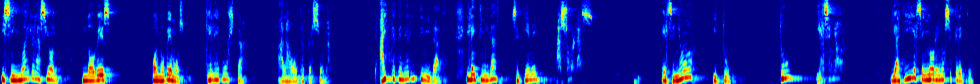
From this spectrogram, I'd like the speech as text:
Y si no hay relación, no ves o no vemos qué le gusta a la otra persona. Hay que tener intimidad. Y la intimidad se tiene a solas. El Señor y tú. Tú y el Señor. Y allí el Señor en lo secreto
